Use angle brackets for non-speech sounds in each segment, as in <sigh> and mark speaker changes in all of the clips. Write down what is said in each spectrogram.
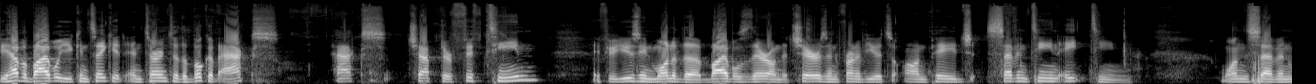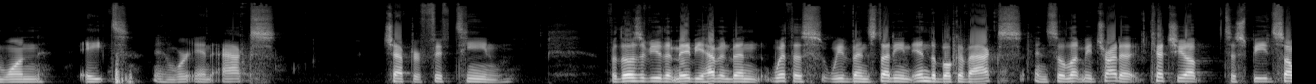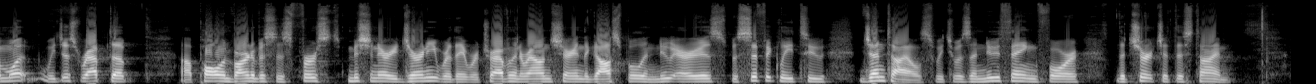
Speaker 1: If you have a Bible, you can take it and turn to the book of Acts, Acts chapter 15. If you're using one of the Bibles there on the chairs in front of you, it's on page 1718. 1718. And we're in Acts chapter 15. For those of you that maybe haven't been with us, we've been studying in the book of Acts. And so let me try to catch you up to speed somewhat. We just wrapped up uh, Paul and Barnabas' first missionary journey, where they were traveling around sharing the gospel in new areas, specifically to Gentiles, which was a new thing for the church at this time.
